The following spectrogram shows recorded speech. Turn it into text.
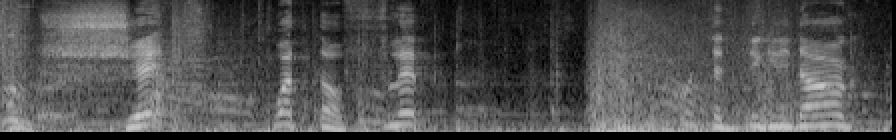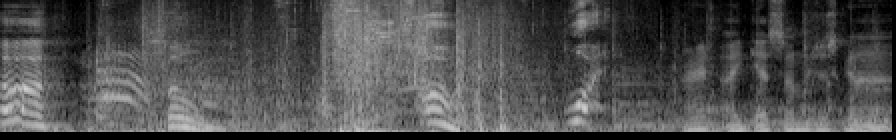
Oh shit! What the flip? What the diggity dog? Oh! Boom! Oh! What? Alright, I guess I'm just gonna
